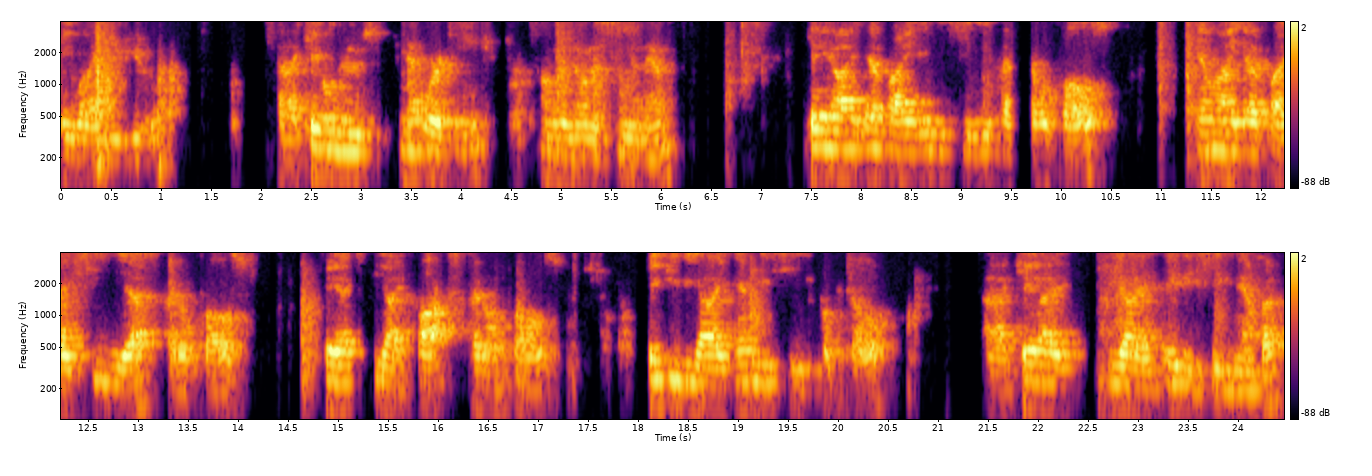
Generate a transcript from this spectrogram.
KYUU, uh, Cable News Network Inc., commonly known as CNN, KIFI Idaho Falls, MIFI CBS Idaho Falls, KXPI Fox Idaho Falls, KPVI NBC Pocatello, uh, KIVI ABC Nampa,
